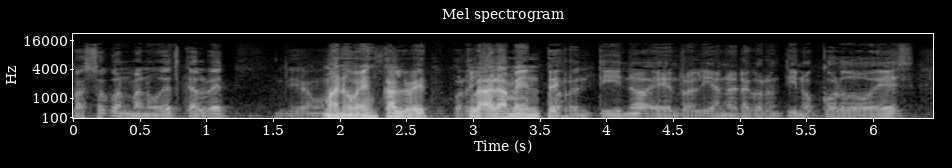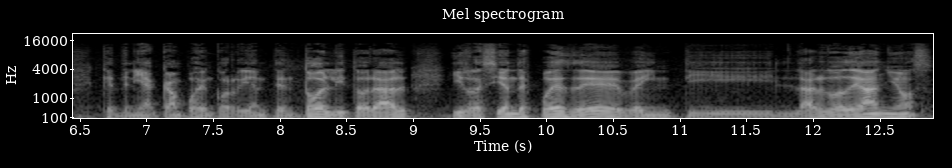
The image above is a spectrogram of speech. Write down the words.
Pasó con Manuel Calvet, digamos. Manuel Calvet, claramente. Correntino, en realidad no era correntino cordobés, que tenía campos en corriente en todo el litoral, y recién después de 20 largo de años,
